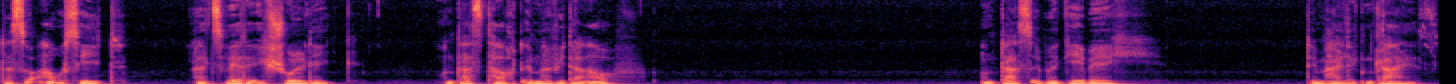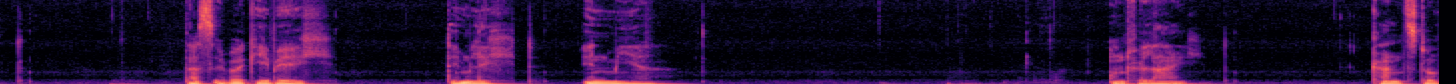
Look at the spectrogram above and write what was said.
das so aussieht, als wäre ich schuldig, und das taucht immer wieder auf. Und das übergebe ich dem Heiligen Geist, das übergebe ich dem Licht in mir. Und vielleicht kannst du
